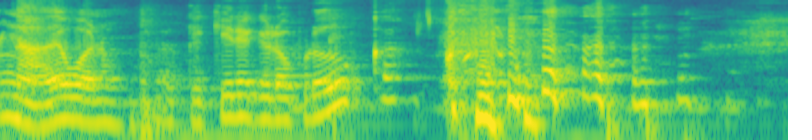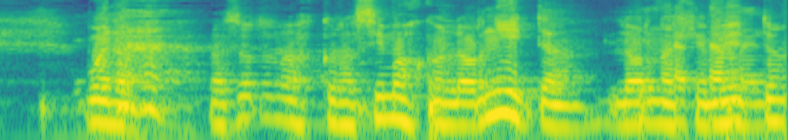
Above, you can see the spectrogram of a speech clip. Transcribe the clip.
nada, bueno, el que quiere que lo produzca. Bueno, nosotros nos conocimos con Lornita, Lorna Gemeto,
